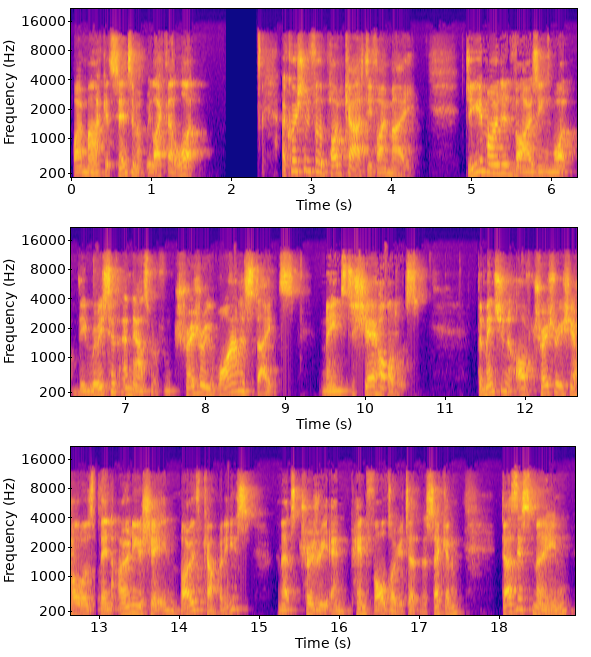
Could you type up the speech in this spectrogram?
by market sentiment. We like that a lot. A question for the podcast, if I may. Do you mind advising what the recent announcement from Treasury Wine Estates means to shareholders? The mention of Treasury shareholders then owning a share in both companies, and that's Treasury and Penfolds, I'll get to that in a second. Does this mean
